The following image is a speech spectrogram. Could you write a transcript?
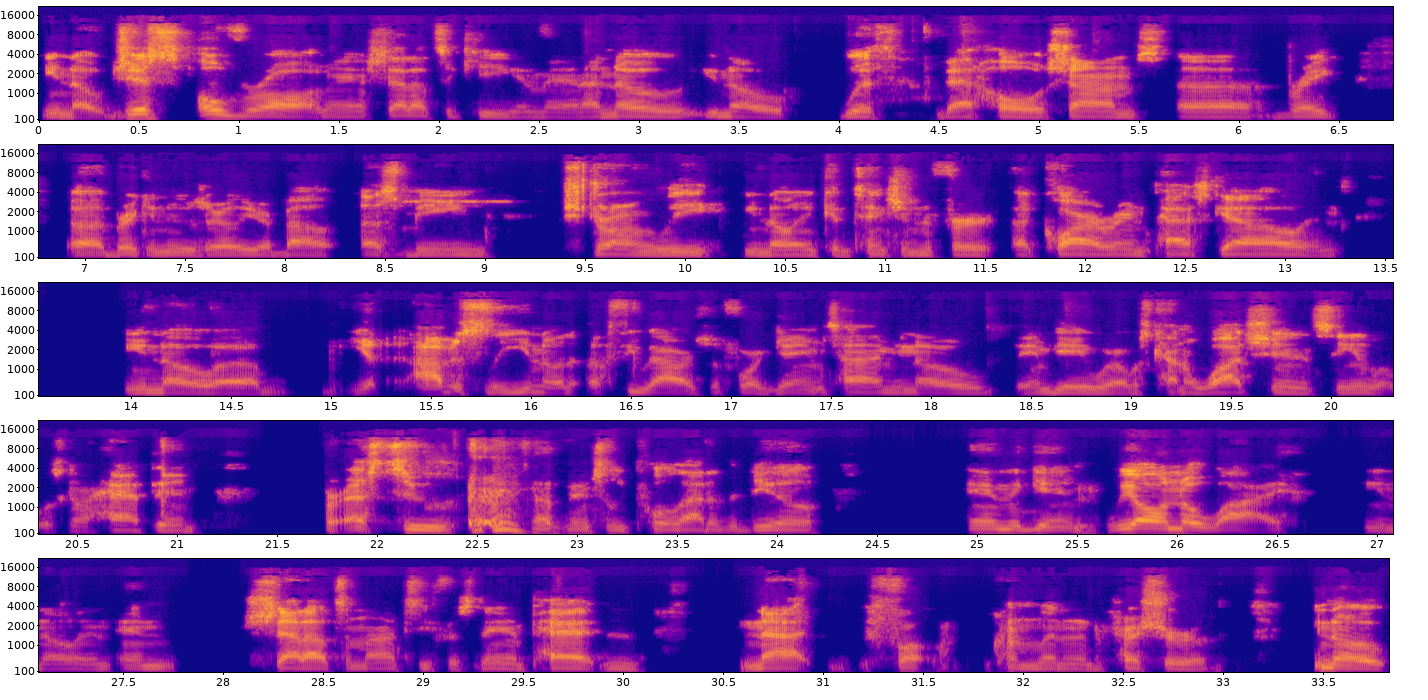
you know just overall, man. Shout out to Keegan, man. I know you know with that whole Shams uh, break uh, breaking news earlier about us being strongly you know in contention for acquiring Pascal and you know, uh, obviously, you know, a few hours before game time, you know, the NBA world was kind of watching and seeing what was going to happen for us to eventually pull out of the deal. And again, we all know why, you know, and, and shout out to Monty for staying pat and not crumbling under the pressure of, you know,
